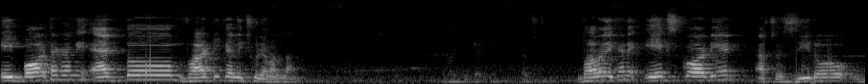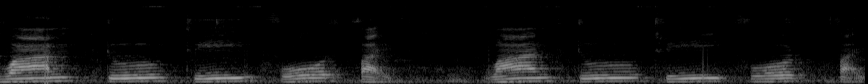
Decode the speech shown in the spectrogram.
এই বলটাকে আমি একদম ভার্টিক্যালি ছুঁড়ে মারলাম। আচ্ছা। ধরো এখানে এক্স কোঅর্ডিনেট আচ্ছা zero one two three four five one two three four five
